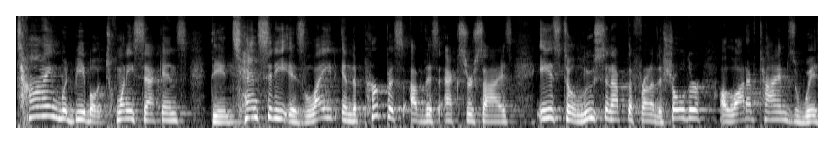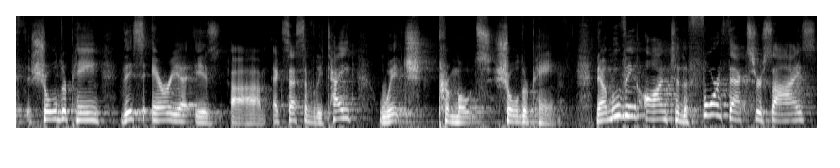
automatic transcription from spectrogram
Time would be about 20 seconds. The intensity is light, and the purpose of this exercise is to loosen up the front of the shoulder. A lot of times with shoulder pain, this area is uh, excessively tight, which promotes shoulder pain. Now moving on to the fourth exercise,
